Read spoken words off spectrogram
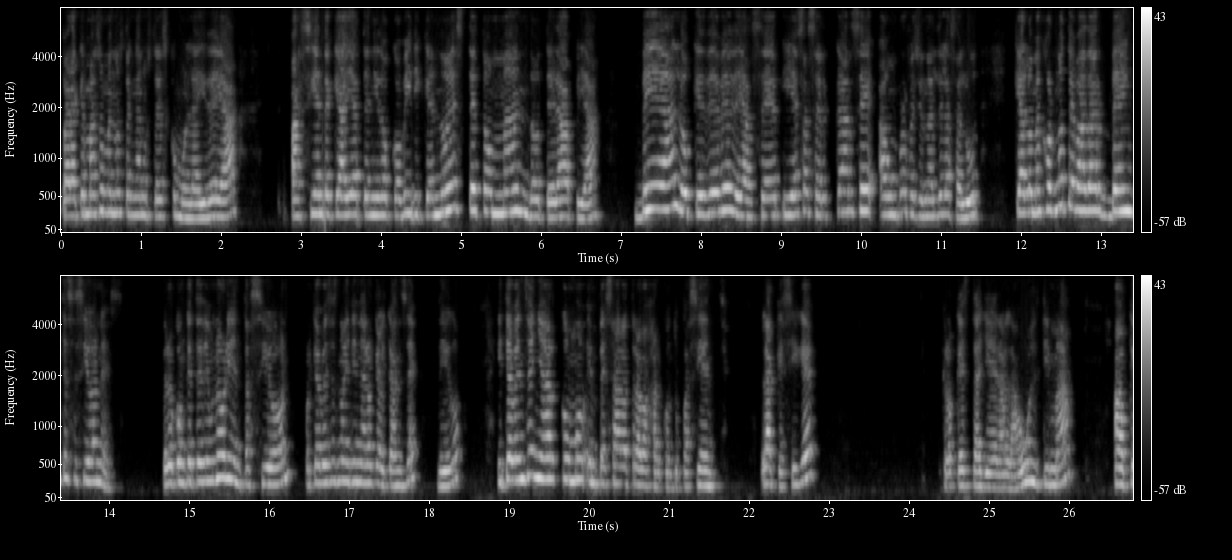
para que más o menos tengan ustedes como la idea, paciente que haya tenido COVID y que no esté tomando terapia, vea lo que debe de hacer y es acercarse a un profesional de la salud que a lo mejor no te va a dar 20 sesiones, pero con que te dé una orientación, porque a veces no hay dinero que alcance, digo, y te va a enseñar cómo empezar a trabajar con tu paciente. La que sigue, creo que esta ya era la última. Ah, ok.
